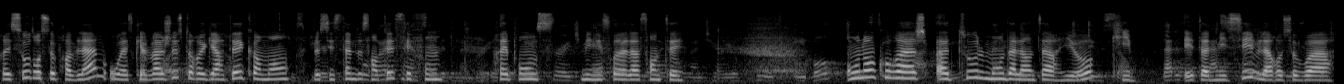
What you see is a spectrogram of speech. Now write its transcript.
résoudre ce problème ou est-ce qu'elle va juste regarder comment le système de santé s'effondre? Réponse, ministre de la Santé. On encourage à tout le monde à l'Ontario qui est admissible à recevoir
